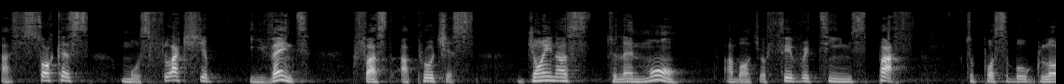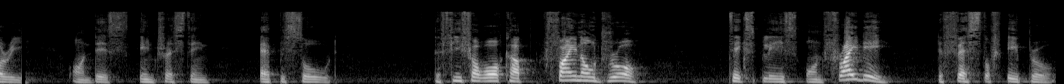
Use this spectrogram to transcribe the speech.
as soccer's most flagship event fast approaches. Join us to learn more about your favorite team's path to possible glory on this interesting episode. The FIFA World Cup final draw takes place on Friday, the 1st of April.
